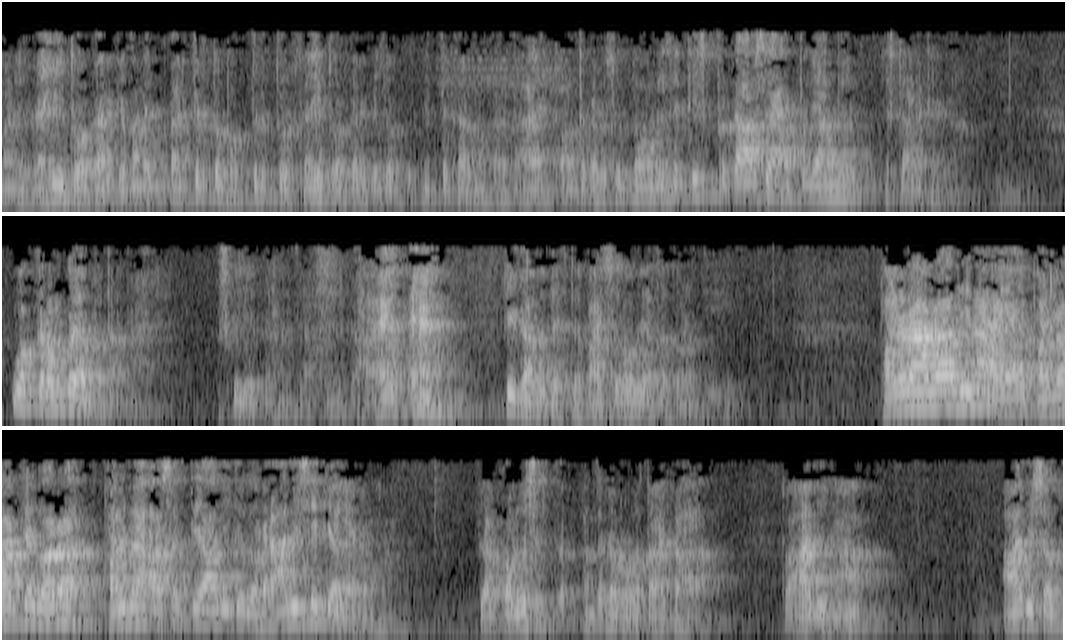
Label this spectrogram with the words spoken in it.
माने रहित होकर के, माने कर्तृत्व, भोक्तृत्व सहित होकर के जो नित्य कर्म करता है तो अंतकर्म शुद्ध होने से किस प्रकार से आत्मज्ञान में निष्ठा रखेगा? वो क्रम को यह बताना है। उसके लिए कहना चाहते हैं, कहा है, ठीक है देखते भाष्य हो गया था थोड़ा। फल राग आदि ना आया है फल राग के द्वारा, फल में आसक्ति आदि के द्वारा, आदि से क्या लेना? वहाँ कलुषित अंतकर्म होता है कहा तो आदि ना, आदि शब्द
